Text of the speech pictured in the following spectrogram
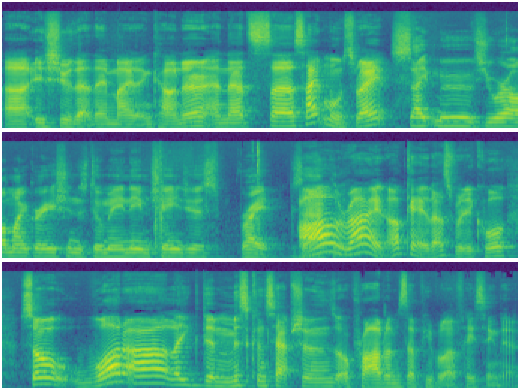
uh, issue that they might encounter, and that's uh, site moves, right? Site moves, URL migrations, domain name changes. Right. Exactly. All right. Okay, that's really cool. So, what are like the misconceptions or problems that people are facing there?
